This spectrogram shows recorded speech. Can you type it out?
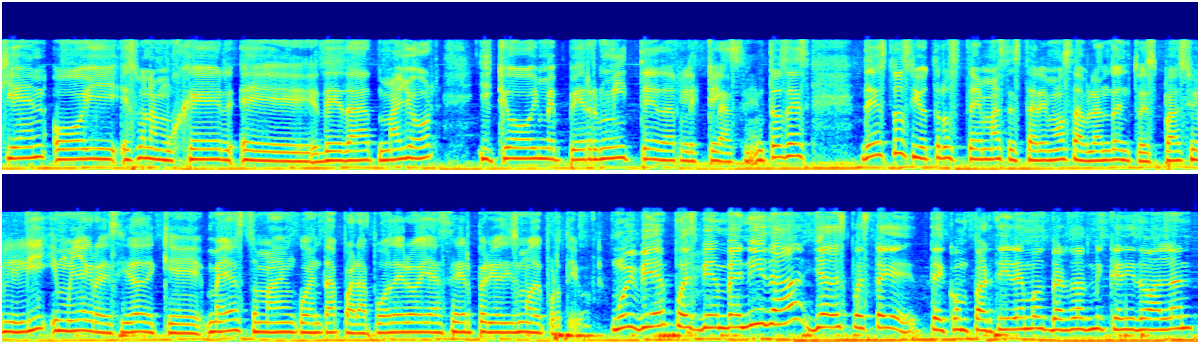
quien hoy es una mujer eh, de edad mayor y que hoy me permite darle clase. Entonces, de estos y otros temas estaremos hablando en tu espacio, Lili, y muy agradecida de que me hayas tomado en cuenta para poder hoy a hacer periodismo deportivo. Muy bien, pues bienvenida. Ya después te, te compartiremos, ¿verdad, mi querido Alan?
